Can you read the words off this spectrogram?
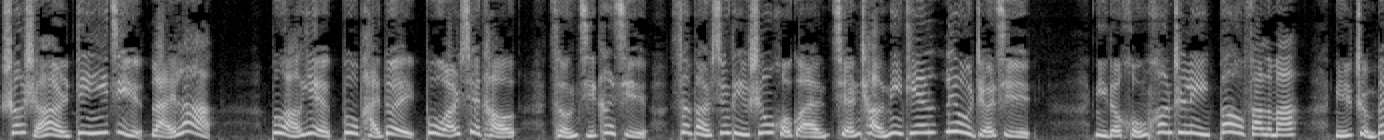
双十二第一季来啦！不熬夜，不排队，不玩噱头，从即刻起，蒜瓣兄弟生活馆全场逆天六折起！你的洪荒之力爆发了吗？你准备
